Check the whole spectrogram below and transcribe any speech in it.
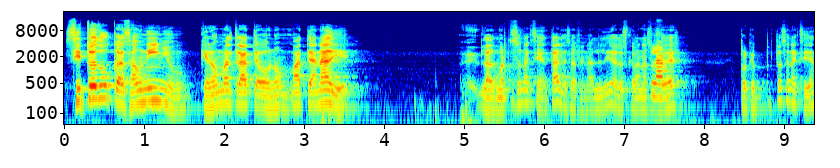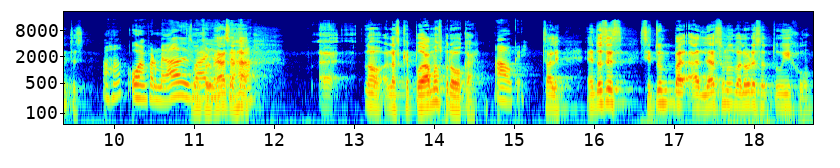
si tú educas a un niño que no maltrate o no mate a nadie, eh, las muertes son accidentales al final del día, las que van a Claro. suceder, porque pasan accidentes. Ajá. O enfermedades, O vaya, enfermedades, etcétera. ajá. Eh, no, las que podamos provocar. Ah, ok. Sale. Entonces, si tú le das unos valores a tu hijo,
